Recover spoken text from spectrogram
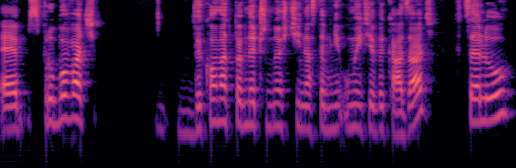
E, spróbować wykonać pewne czynności i następnie umieć je wykazać w celu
